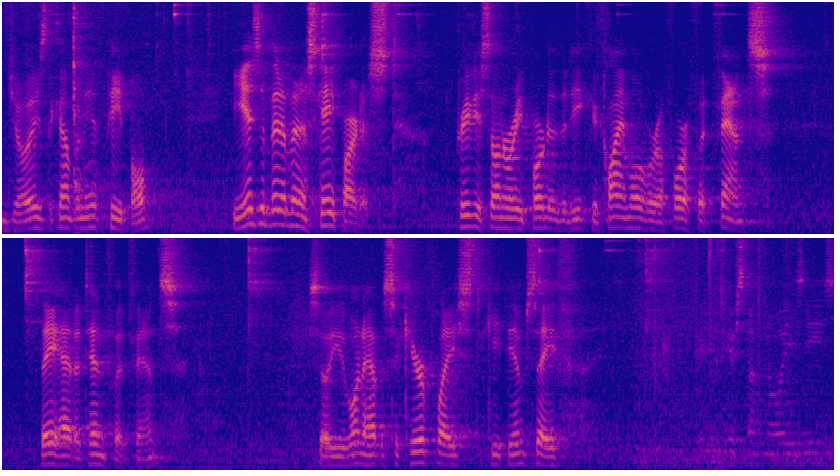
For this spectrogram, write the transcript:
enjoys the company of people. He is a bit of an escape artist. Previous owner reported that he could climb over a four foot fence. They had a 10 foot fence. So you want to have a secure place to keep him safe. Here's some noisies.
